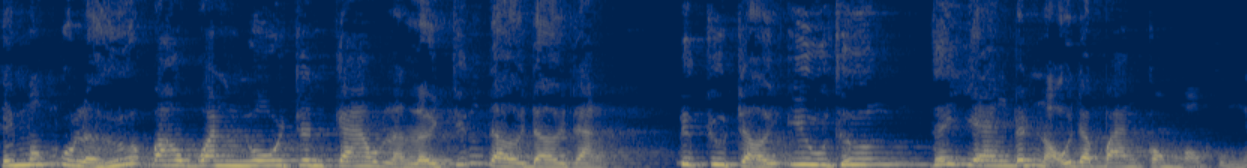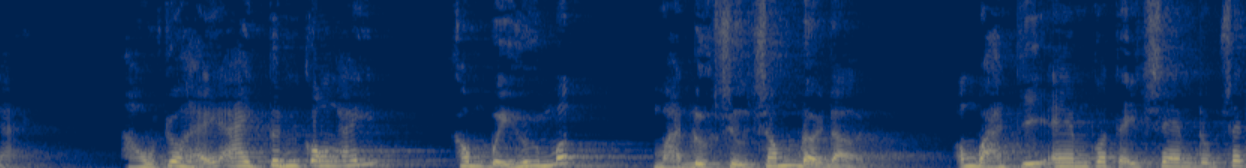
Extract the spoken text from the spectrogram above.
Cái móng của lời hứa bao quanh ngôi trên cao là lời chứng đời đời rằng, đức chúa trời yêu thương thế gian đến nỗi đã ban con một của ngài. Hầu cho hễ ai tin con ấy không bị hư mất mà được sự sống đời đời ông bà chị em có thể xem trong sách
